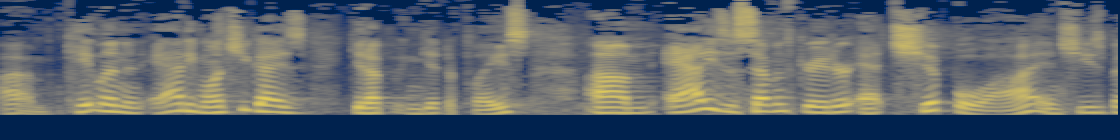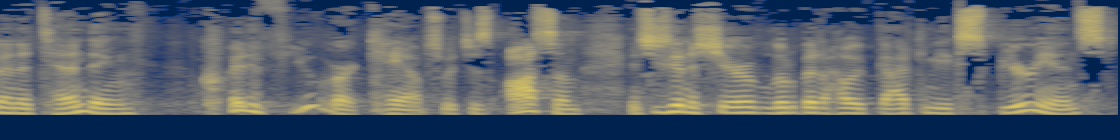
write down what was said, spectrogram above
um, Caitlin and Addie, why don't you guys get up and get to place? Um, Addie's a seventh grader at Chippewa, and she's been attending quite a few of our camps, which is awesome. And she's going to share a little bit of how God can be experienced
